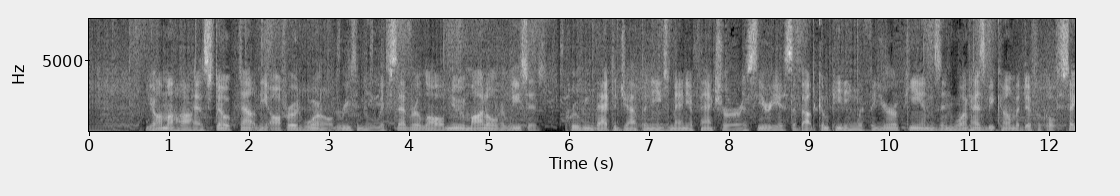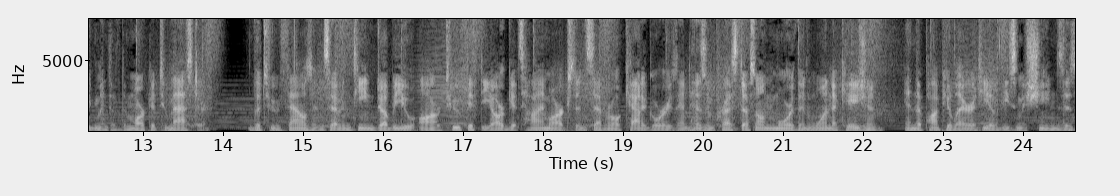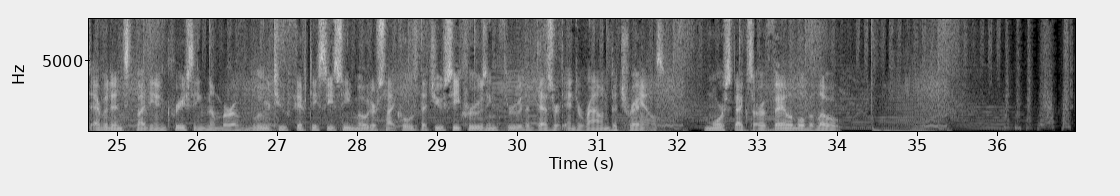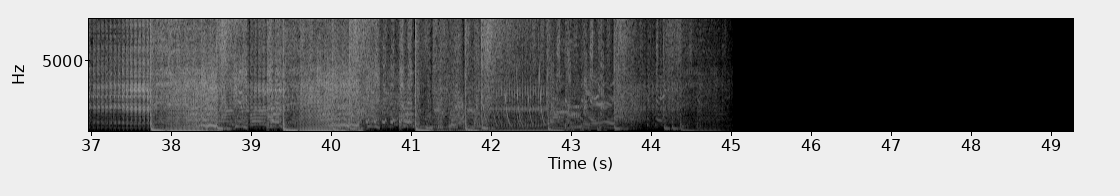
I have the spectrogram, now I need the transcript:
Yamaha has stoked out the off-road world recently with several all-new model releases, proving that the Japanese manufacturer is serious about competing with the Europeans in what has become a difficult segment of the market to master. The 2017 WR250R gets high marks in several categories and has impressed us on more than one occasion and the popularity of these machines is evidenced by the increasing number of blue 250cc motorcycles that you see cruising through the desert and around the trails. More specs are available below.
